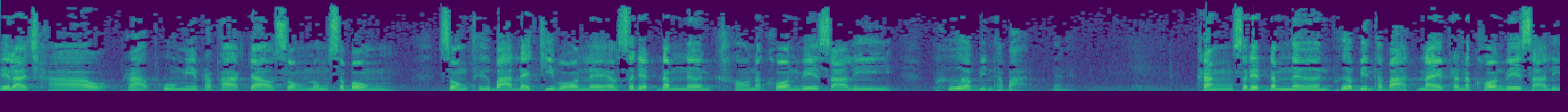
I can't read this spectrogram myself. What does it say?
เวลาเช้าพระผู้มีพระภาคเจ้าทรงนุ่งสบง ทรงถือบาทและจีวรแล้วเสด็จดำเนินเข้านครเวสาลีเพื่อบินทบาทนั่นครั้งเสด็จดำเนินเพื่อบินทบาทในพระนครเวสาลี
